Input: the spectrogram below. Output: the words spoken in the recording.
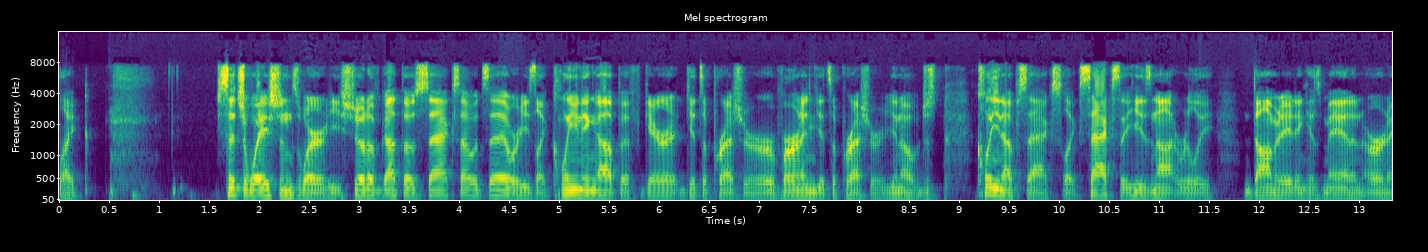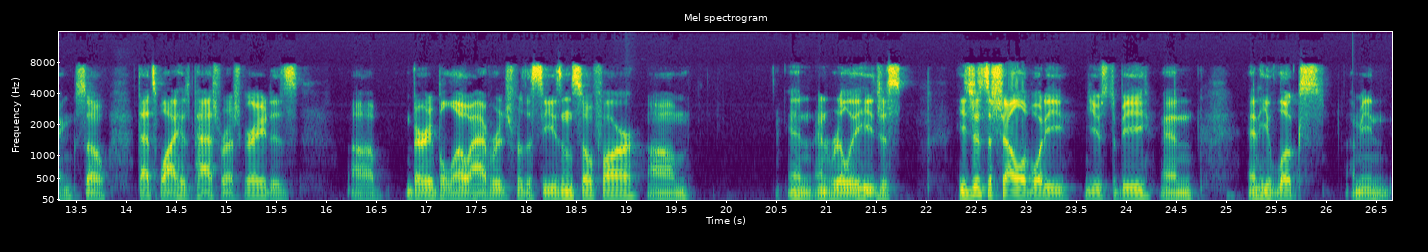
like situations where he should have got those sacks, I would say, where he's like cleaning up if Garrett gets a pressure or Vernon gets a pressure, you know, just clean up sacks, like sacks that he's not really dominating his man and earning. So that's why his pass rush grade is uh, very below average for the season so far. Um, and and really he just he's just a shell of what he used to be and and he looks I mean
